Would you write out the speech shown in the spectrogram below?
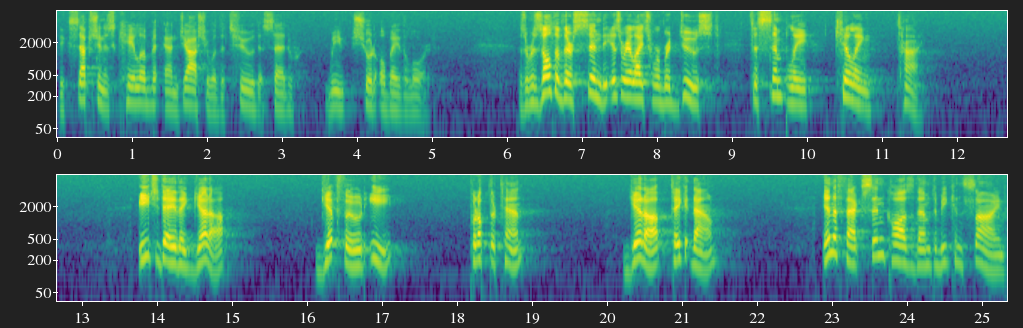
The exception is Caleb and Joshua, the two that said we should obey the Lord. As a result of their sin, the Israelites were reduced to simply killing time. Each day they get up, get food, eat, put up their tent, get up, take it down. In effect, sin caused them to be consigned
